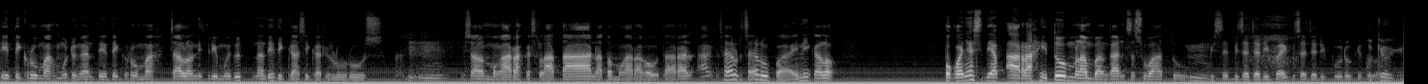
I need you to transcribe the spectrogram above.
titik rumahmu dengan titik rumah calon istrimu itu nanti dikasih garis lurus Nah, Mm-mm. misal mengarah ke selatan atau mengarah ke utara ah, saya saya lupa ini kalau pokoknya setiap arah itu melambangkan sesuatu Hmm. bisa bisa jadi baik bisa jadi buruk gitu Oke loh. oke.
